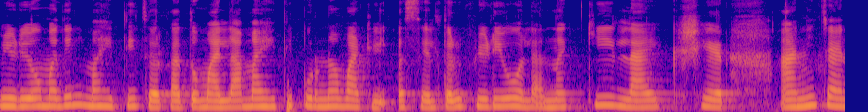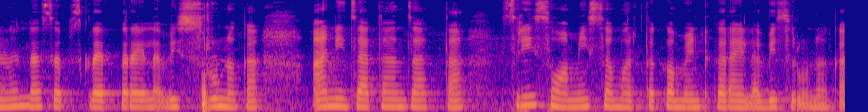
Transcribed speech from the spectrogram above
व्हिडिओमधील माहिती जर का तुम्हाला माहिती पूर्ण वाटली असेल तर व्हिडिओला नक्की लाईक शेअर आणि चॅनलला सबस्क्राईब करायला विसरू नका आणि जाता जाता श्री स्वामी समर्थ कमेंट करायला विसरू नका.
